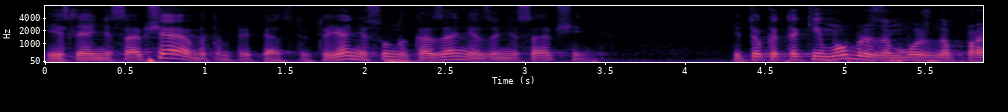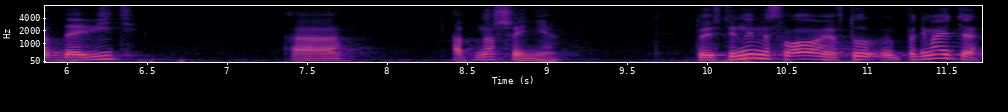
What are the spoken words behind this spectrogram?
Если я не сообщаю об этом препятствии, то я несу наказание за несообщение. И только таким образом можно продавить а, отношения. То есть, иными словами, в то, понимаете,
